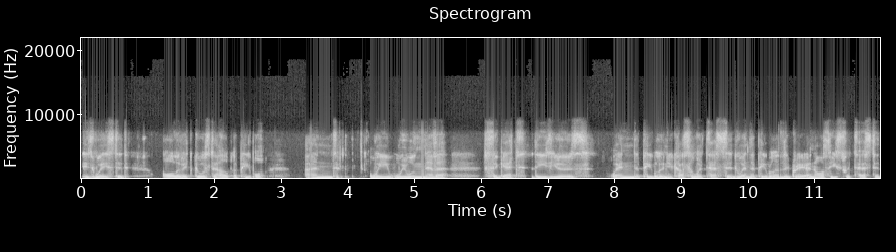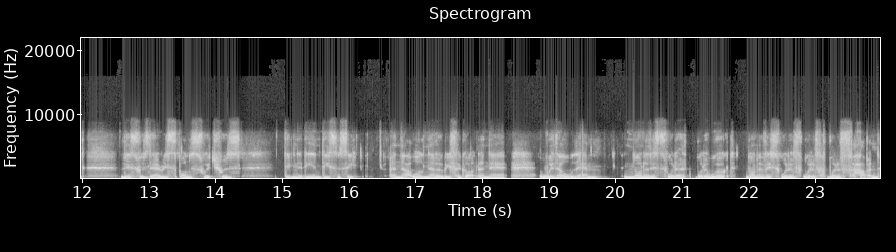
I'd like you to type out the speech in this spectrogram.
is wasted. All of it goes to help the people. And we we will never forget these years when the people of Newcastle were tested, when the people of the Greater Northeast were tested. This was their response, which was dignity and decency. And that will never be forgotten. And there, without them, none of this would have would have worked. None of this would have would have would have happened.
